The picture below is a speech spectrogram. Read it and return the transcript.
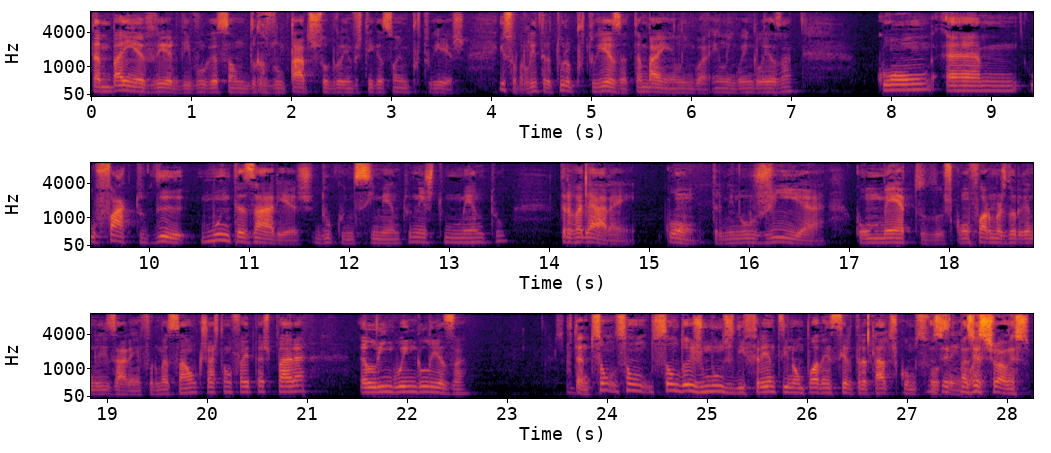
também haver divulgação de resultados sobre a investigação em português e sobre a literatura portuguesa também em língua, em língua inglesa, com um, o facto de muitas áreas do conhecimento, neste momento, trabalharem com terminologia, com métodos, com formas de organizar a informação que já estão feitas para a língua inglesa. Portanto, são, são, são dois mundos diferentes e não podem ser tratados como se fossem. Mas, mas isso, João, isso,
